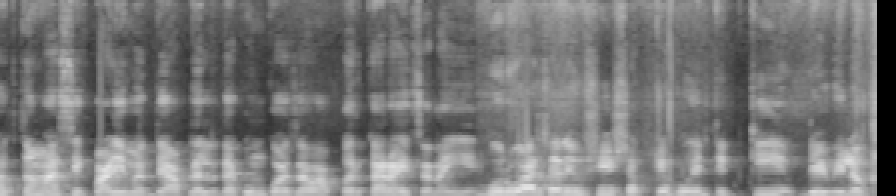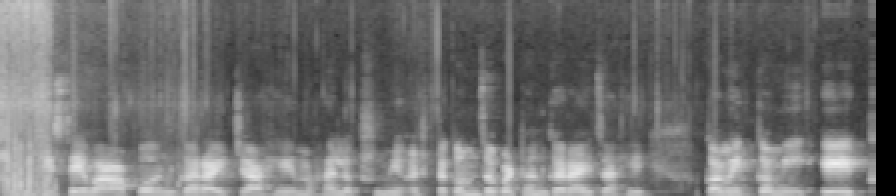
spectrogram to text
फक्त मासिक पाळीमध्ये आपल्याला त्या कुंकवाचा वापर करायचा नाहीये. गुरुवारच्या दिवशी शक्य होईल तितकी देवी लक्ष्मीची सेवा आपण करायची आहे. महालक्ष्मी अष्टकमचं पठण करायचं आहे. कमीत कमी एक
